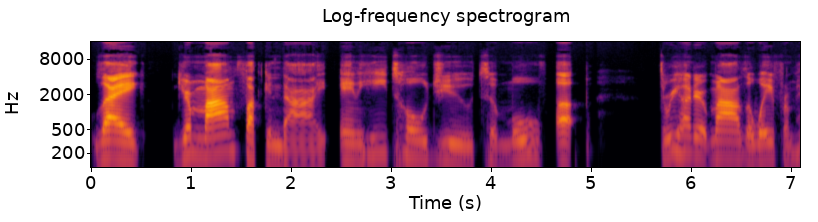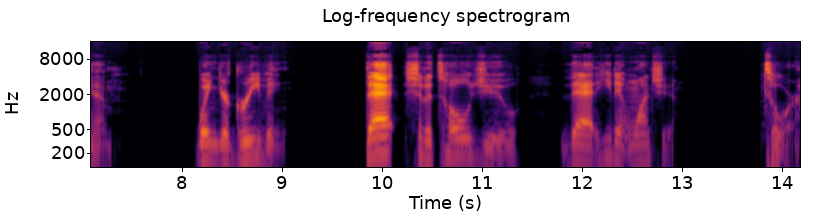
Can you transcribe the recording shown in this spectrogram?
Like your mom fucking died and he told you to move up 300 miles away from him when you're grieving. That should have told you that he didn't want you to her.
